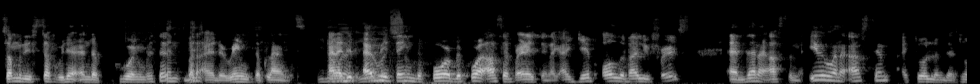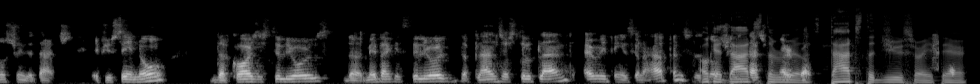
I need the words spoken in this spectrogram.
some of these stuff we didn't end up going with it, and, but and I had arranged the plans. You know and I did everything so... before before I asked him for anything. Like I gave all the value first, and then I asked him. Even when I asked him, I told him there's no strings attached. If you say no, the cars are still yours, the Maybach is still yours, the plans are still planned, everything is gonna happen. So okay, no that's the real, that's the juice right there.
